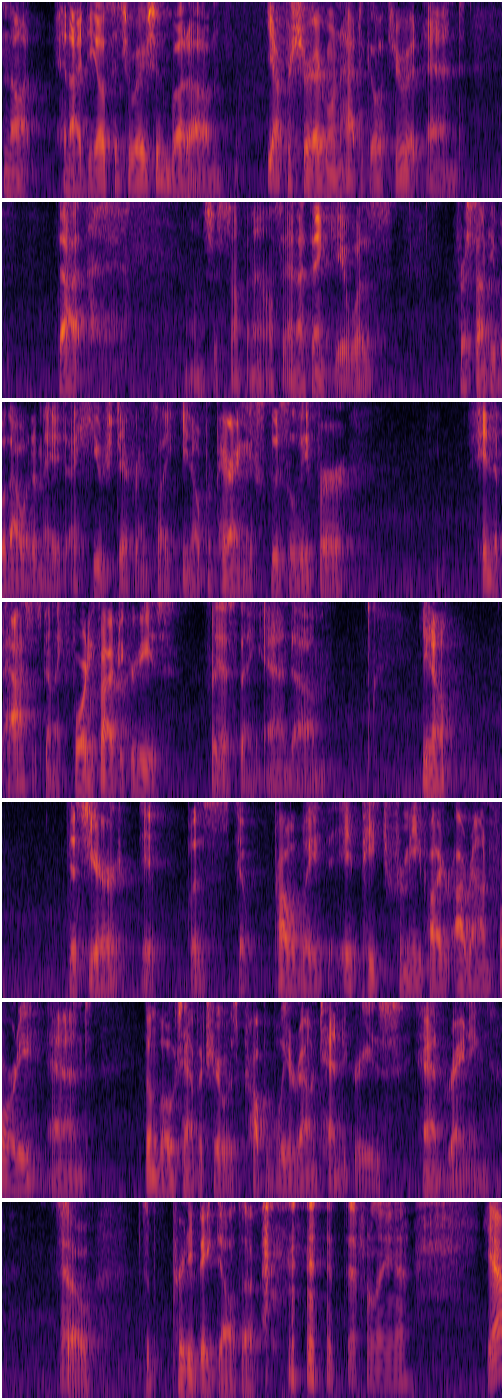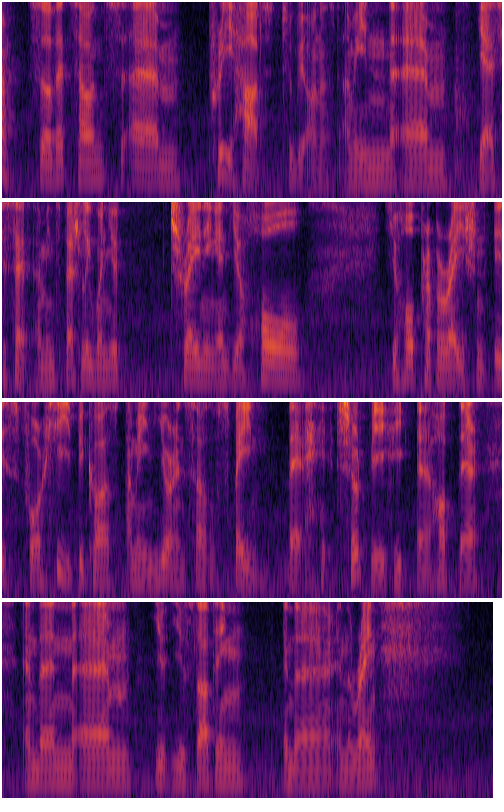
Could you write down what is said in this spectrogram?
not an ideal situation, but um, yeah, for sure, everyone had to go through it, and that, that was just something else. And I think it was for some people that would have made a huge difference. Like you know, preparing exclusively for in the past, it's been like forty five degrees for yeah. this thing, and um, you know, this year it was it probably it peaked for me probably around 40 and the low temperature was probably around 10 degrees and raining so it's a pretty big delta. Definitely yeah. Yeah so that sounds um, pretty hard to be honest. I mean um, yeah as you said i mean especially when you're training and your whole your whole preparation is for heat because i mean you're in south of spain. There it should be heat, uh, hot there. And then um, you, you're starting in the in the rain.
